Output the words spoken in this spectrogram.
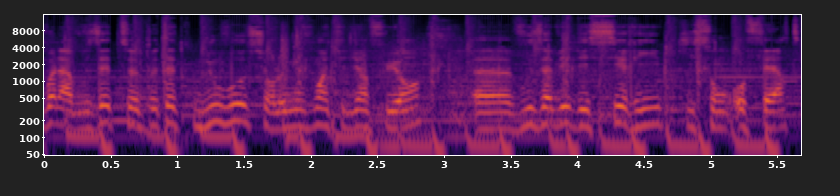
voilà, vous êtes peut-être nouveau sur le mouvement étudiant influent. Euh, vous avez des séries qui sont offertes,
